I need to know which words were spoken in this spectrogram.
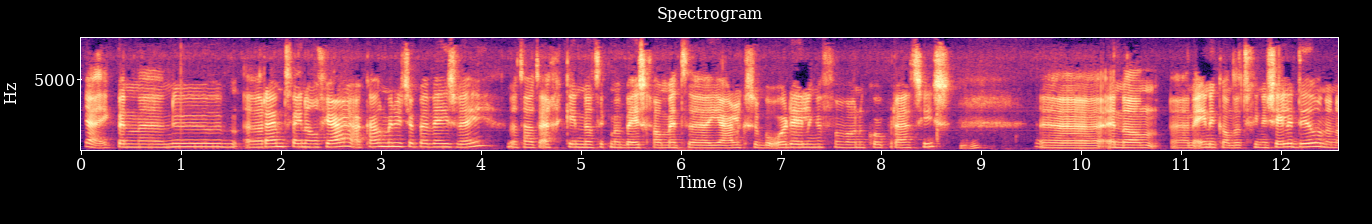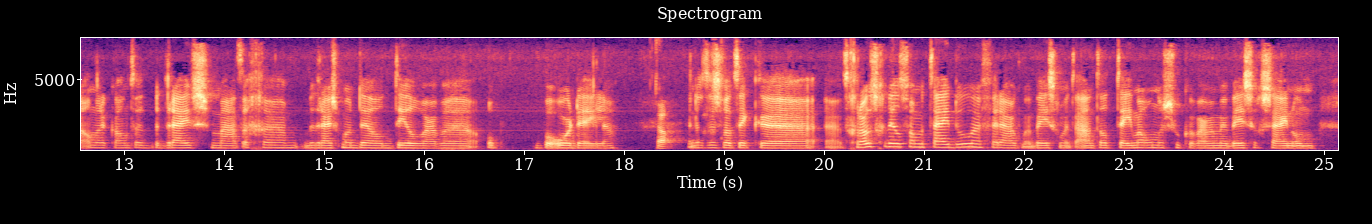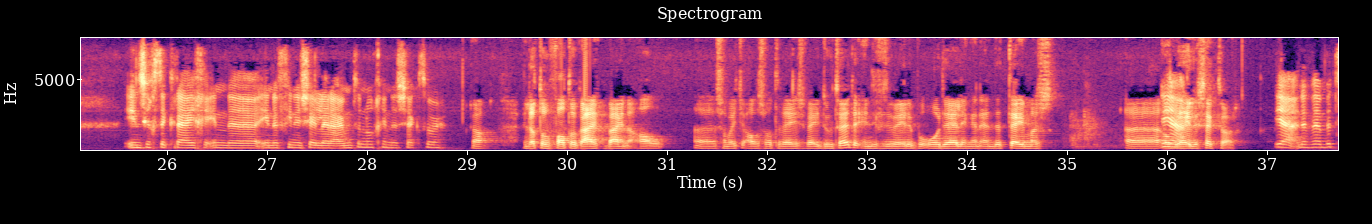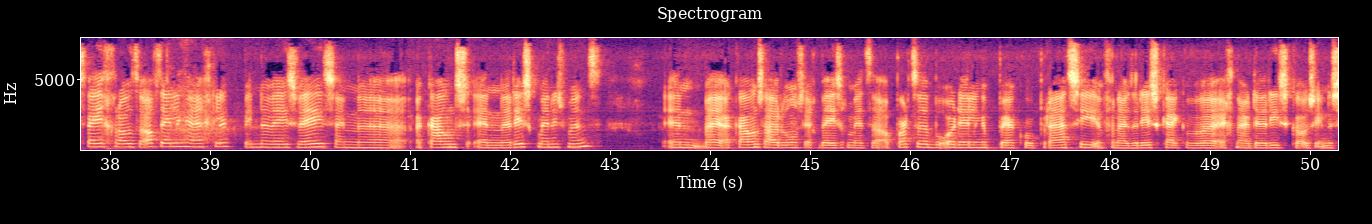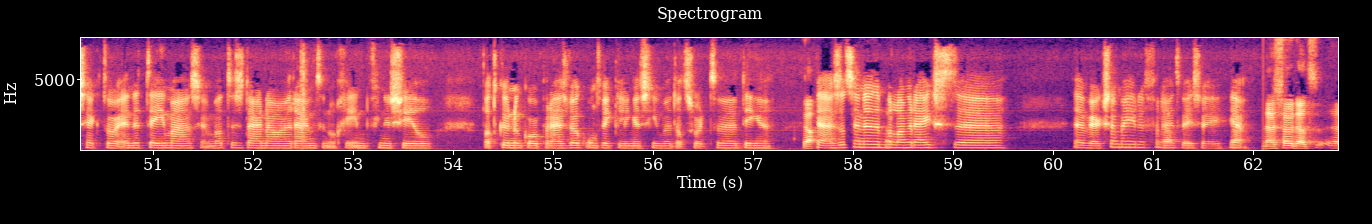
Ja, ik ben nu ruim 2,5 jaar accountmanager bij WSW. Dat houdt eigenlijk in dat ik me bezig hou met de jaarlijkse beoordelingen van woningcorporaties. Mm -hmm. en dan aan de ene kant het financiële deel en aan de andere kant het bedrijfsmatige bedrijfsmodel deel waar we op beoordelen. Ja. En dat is wat ik uh, het grootste gedeelte van mijn tijd doe. En verder hou ik me bezig met een aantal themaonderzoeken waar we mee bezig zijn om inzicht te krijgen in de, in de financiële ruimte nog in de sector. Ja, en dat omvat ook eigenlijk bijna al uh, zo'n beetje alles wat de WSW doet, hè? de individuele beoordelingen en de thema's uh, over de hele sector. Ja, we hebben twee grote afdelingen eigenlijk binnen de WSW. Het zijn accounts en risk management. En bij accounts houden we ons echt bezig met de aparte beoordelingen per corporatie. En vanuit de risk kijken we echt naar de risico's in de sector en de thema's. En wat is daar nou een ruimte nog in, financieel? Wat kunnen corporaties, welke ontwikkelingen zien we, dat soort uh, dingen. Ja. ja, dus dat zijn de belangrijkste uh, werkzaamheden vanuit ja. WSW. Ja. Nou, zou dat uh,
